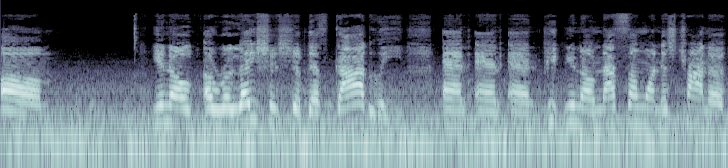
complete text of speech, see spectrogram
um, you know, a relationship that's godly and and and you know, not someone that's trying to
